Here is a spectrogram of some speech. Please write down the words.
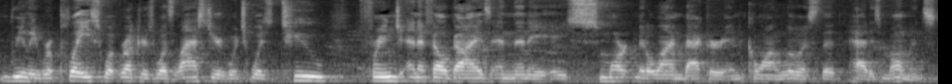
really replace what Rutgers was last year, which was two fringe NFL guys and then a, a smart middle linebacker in Kaiwan Lewis that had his moments.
